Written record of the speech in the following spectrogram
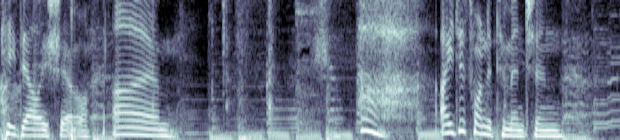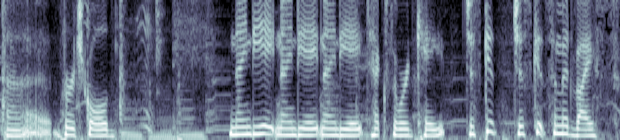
Kate Dalley Show. Um, I just wanted to mention uh, Birch Gold. 98 98 98 text the word Kate. Just get just get some advice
